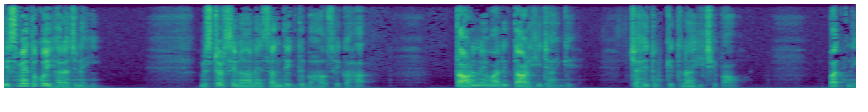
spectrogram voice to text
इसमें तो कोई हरज नहीं। मिस्टर सिन्हा ने संदिग्ध भाव से कहा ताड़ने वाले ताड़ ही जाएँगे, चाहे तुम कितना ही छिपाओ। पत्नी,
